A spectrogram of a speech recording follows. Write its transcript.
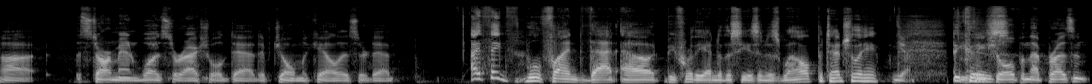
uh, Starman was her actual dad, if Joel McHale is her dad. I think we'll find that out before the end of the season as well, potentially. Yeah. Do you think Because she'll open that present?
